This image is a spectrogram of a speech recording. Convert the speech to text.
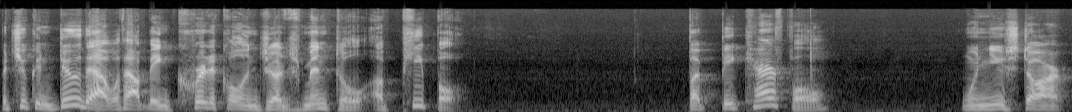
but you can do that without being critical and judgmental of people. But be careful when you start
